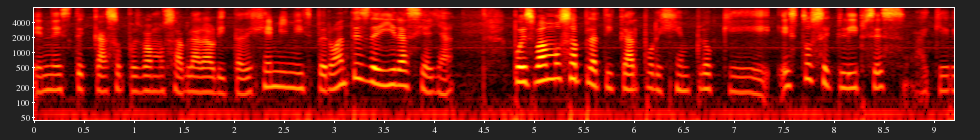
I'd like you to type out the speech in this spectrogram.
en este caso, pues vamos a hablar ahorita de Géminis, pero antes de ir hacia allá, pues vamos a platicar, por ejemplo, que estos eclipses hay que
